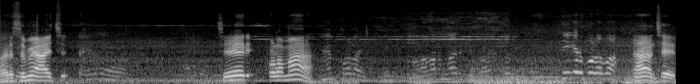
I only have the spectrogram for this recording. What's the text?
வருஷமே ஆச்சு சரி போலாமா? சீக்கிரம் போலவா ஆ சரி.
